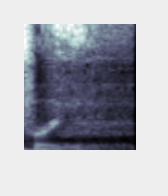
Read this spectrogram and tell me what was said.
free.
